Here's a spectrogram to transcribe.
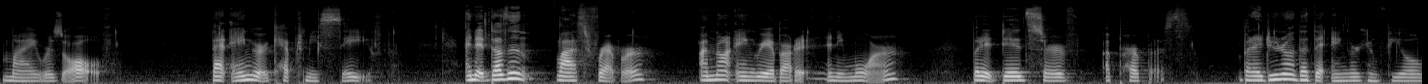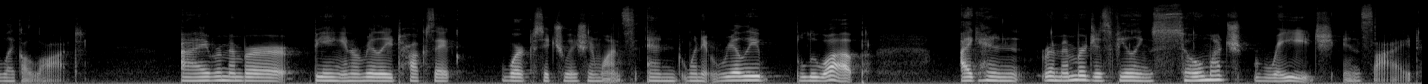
my resolve. That anger kept me safe. And it doesn't last forever. I'm not angry about it anymore, but it did serve a purpose. But I do know that the anger can feel like a lot. I remember being in a really toxic work situation once, and when it really blew up, I can remember just feeling so much rage inside.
